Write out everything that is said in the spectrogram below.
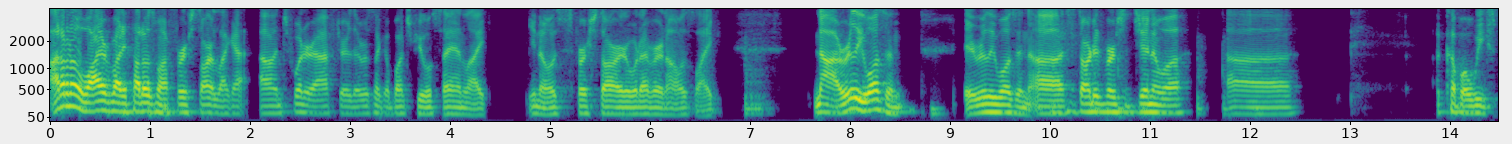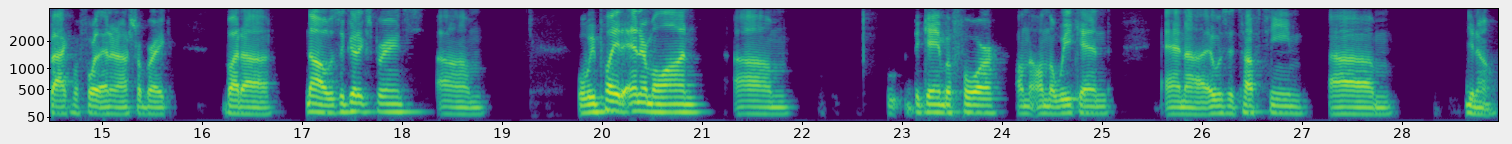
I don't know why everybody thought it was my first start. Like I, on Twitter after there was like a bunch of people saying like, you know, it's his first start or whatever. And I was like, nah, it really wasn't. It really wasn't. Uh started versus Genoa uh a couple of weeks back before the international break. But uh no, it was a good experience. Um well, we played Inter Milan um the game before on the on the weekend, and uh it was a tough team. Um you know,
